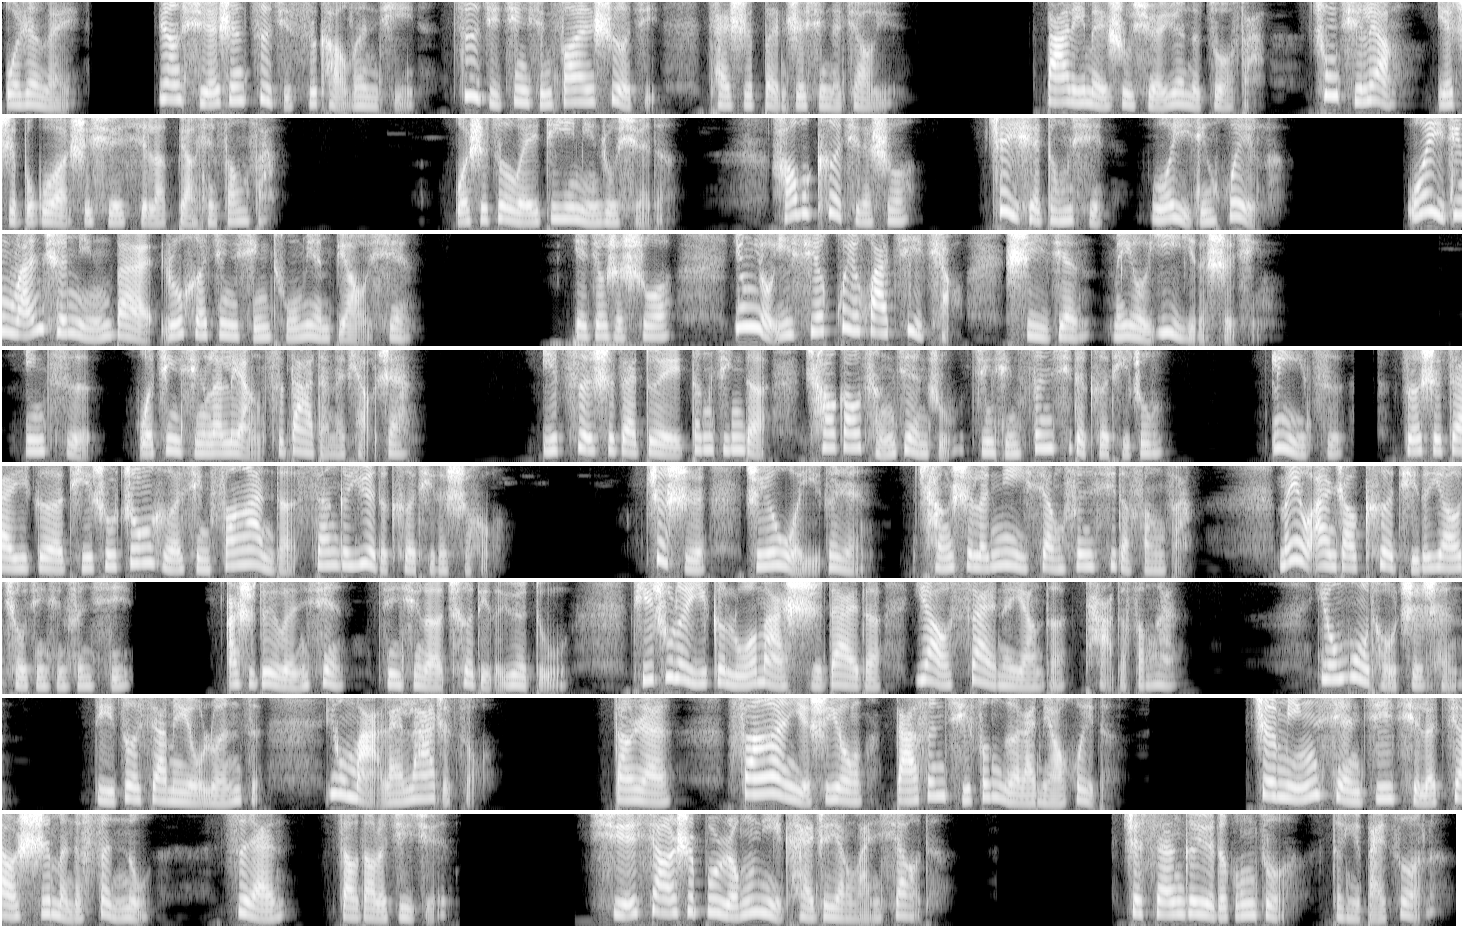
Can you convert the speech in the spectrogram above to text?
我认为，让学生自己思考问题，自己进行方案设计，才是本质性的教育。巴黎美术学院的做法，充其量也只不过是学习了表现方法。我是作为第一名入学的，毫不客气地说，这些东西我已经会了，我已经完全明白如何进行图面表现。也就是说，拥有一些绘画技巧是一件没有意义的事情。因此，我进行了两次大胆的挑战，一次是在对当今的超高层建筑进行分析的课题中，另一次则是在一个提出综合性方案的三个月的课题的时候。这时，只有我一个人尝试了逆向分析的方法，没有按照课题的要求进行分析。而是对文献进行了彻底的阅读，提出了一个罗马时代的要塞那样的塔的方案，用木头制成，底座下面有轮子，用马来拉着走。当然，方案也是用达芬奇风格来描绘的，这明显激起了教师们的愤怒，自然遭到了拒绝。学校是不容你开这样玩笑的。这三个月的工作等于白做了。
